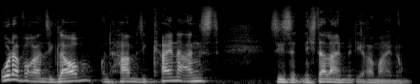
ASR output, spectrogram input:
oder woran Sie glauben und haben Sie keine Angst, Sie sind nicht allein mit Ihrer Meinung.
